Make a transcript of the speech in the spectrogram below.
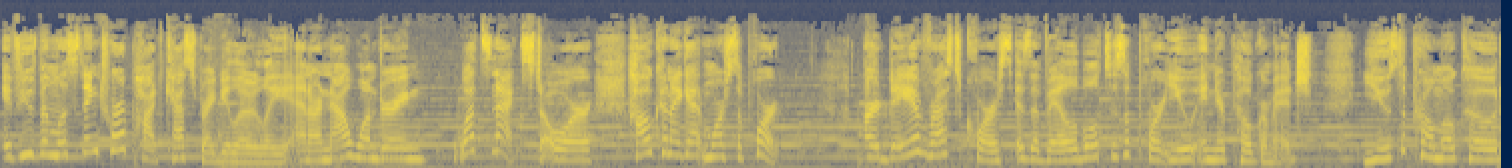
If you've been listening to our podcast regularly and are now wondering, what's next or how can I get more support? Our Day of Rest course is available to support you in your pilgrimage. Use the promo code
